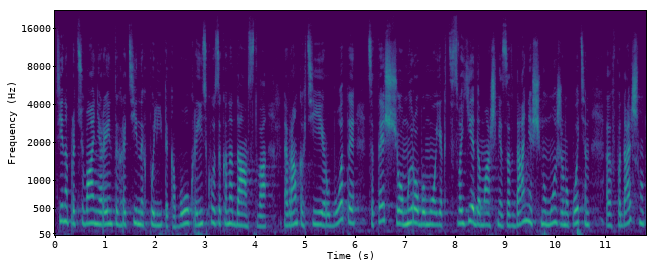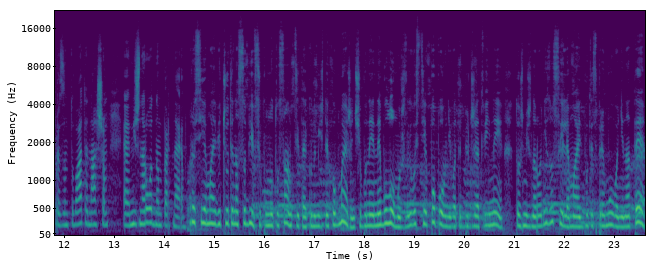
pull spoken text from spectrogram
ці напрацювання реінтеграційних політик або українського законодавства в рамках цієї роботи це те, що ми робимо як своє домашнє завдання, що ми можемо потім е, в подальшому презентувати нашим е, міжнародним партнерам. Росія має відчути на собі всю повноту санкцій та економічних обмежень, щоб у неї не було можливості поповнювати бюджет війни. Тож міжнародні зусилля мають бути спрямовані на те,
